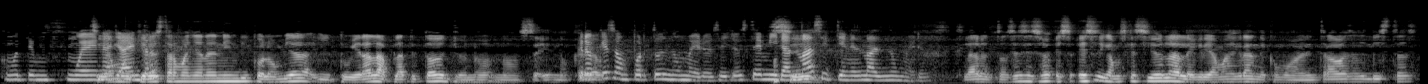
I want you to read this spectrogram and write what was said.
¿Cómo te mueven Si allá adentro? quiero estar mañana en Indie Colombia y tuviera la plata y todo, yo no, no sé, no creo. Creo que son por tus números. Ellos te miran Sí. más y tienes más números. Claro, entonces eso, eso, eso digamos que ha sido la alegría más grande, como haber entrado a esas listas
